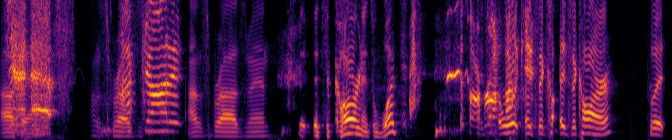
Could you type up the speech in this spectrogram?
Okay. Yes! I'm surprised. I surprised. got it! I'm surprised, man. It's a car and it's what? It's, look, it's a ca- it's a car put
